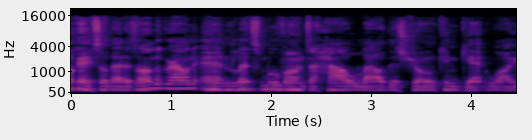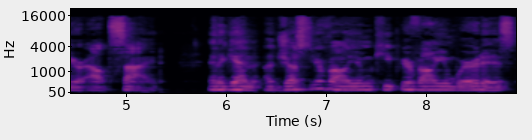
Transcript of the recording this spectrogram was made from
Okay, so that is on the ground, and let's move on to how loud this drone can get while you're outside. And again, adjust your volume, keep your volume where it is,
